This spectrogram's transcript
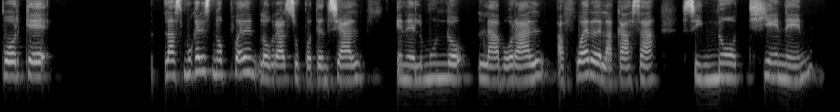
porque las mujeres no pueden lograr su potencial en el mundo laboral afuera de la casa si no tienen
